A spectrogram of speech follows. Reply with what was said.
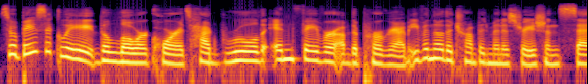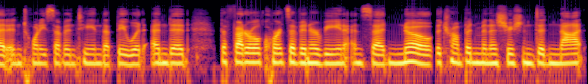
So basically, the lower courts had ruled in favor of the program, even though the Trump administration said in 2017 that they would end it. The federal courts have intervened and said no, the Trump administration did not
